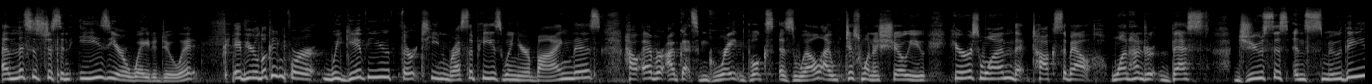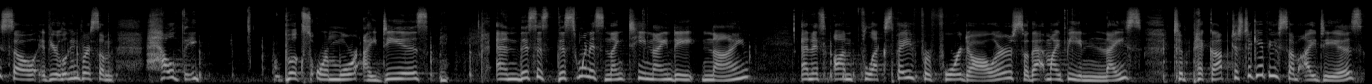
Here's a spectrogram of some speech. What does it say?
And this is just an easier way to do it. If you're looking for, we give you 13 recipes when you're buying this. However, I've got some great books as well. I just want to show you. Here's one that talks about 100 best juices and smoothies. So if you're looking for some healthy books or more ideas, and this is this one is 19.99 and it's on FlexPay for $4, so that might be nice to pick up just to give you some ideas.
